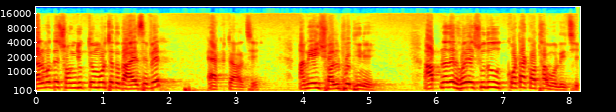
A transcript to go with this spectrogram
তার মধ্যে সংযুক্ত মোর্চা তথা আইএসএফের একটা আছে। আমি এই স্বল্প দিনে আপনাদের হয়ে শুধু কটা কথা বলেছি।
